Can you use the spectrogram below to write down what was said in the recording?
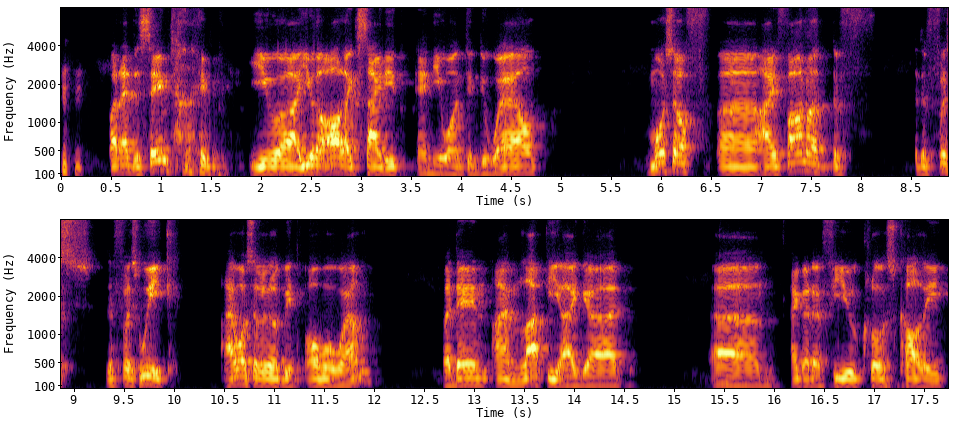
but at the same time, you are you are all excited and you want to do well. Most of uh, I found out the the first the first week I was a little bit overwhelmed, but then I'm lucky I got um, I got a few close colleagues,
